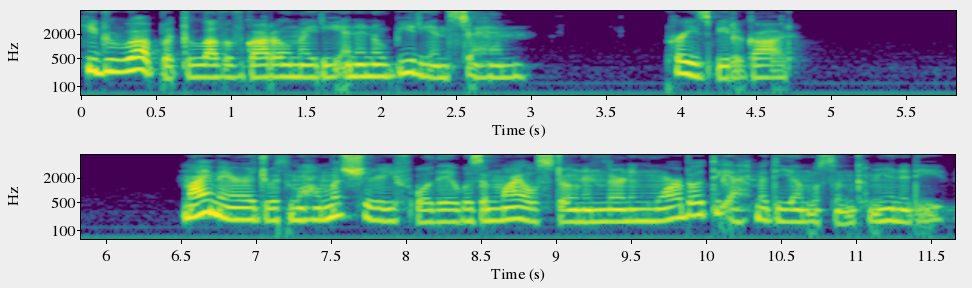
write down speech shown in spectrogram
He grew up with the love of God Almighty and in obedience to Him. Praise be to God. My marriage with Muhammad Sharif Odeh was a milestone in learning more about the Ahmadiyya Muslim community.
